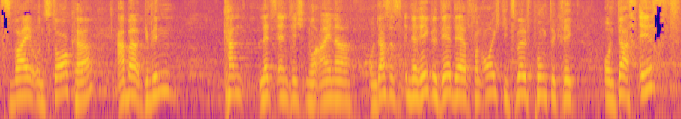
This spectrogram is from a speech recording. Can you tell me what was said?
2 und Stalker. Aber gewinnen kann letztendlich nur einer. Und das ist in der Regel der, der von euch die 12 Punkte kriegt. Und das ist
